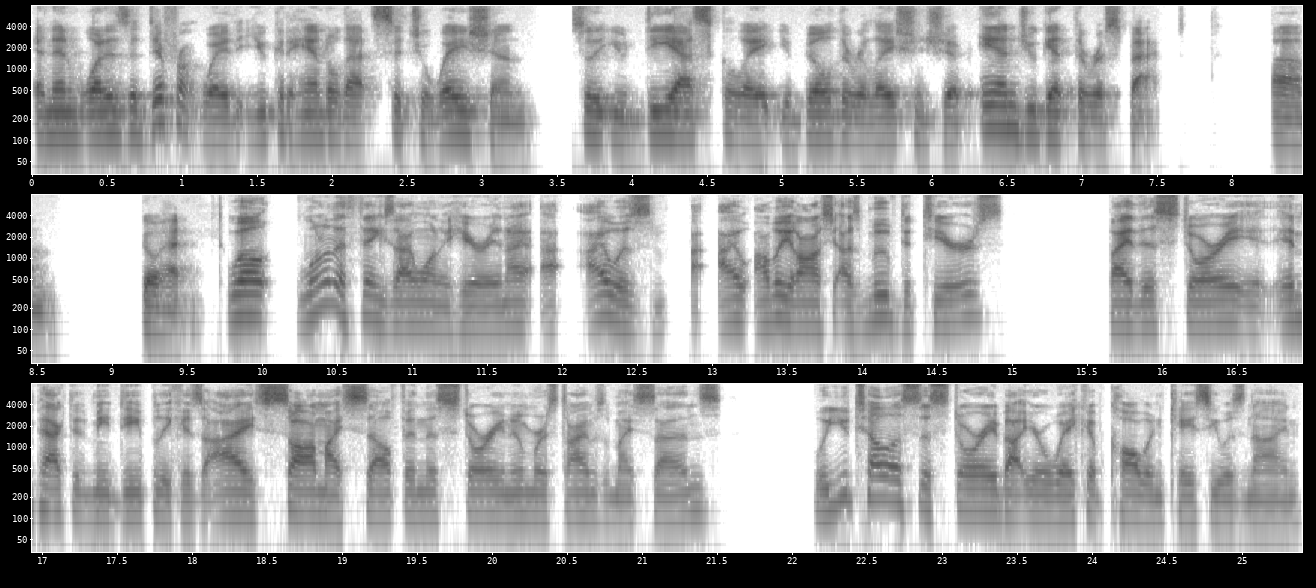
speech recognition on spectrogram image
and then what is a different way that you could handle that situation so that you de-escalate, you build the relationship, and you get the respect. Um, go ahead. Well, one of the things I want to hear, and I, I, I was, I, I'll be honest, I was moved to tears by this story. It impacted me deeply because I saw myself in this story numerous times with my sons. Will you tell us the story about your wake up call when Casey was nine?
